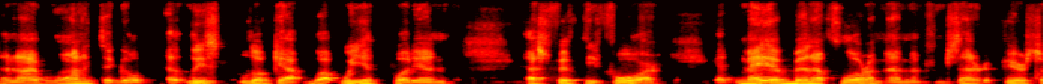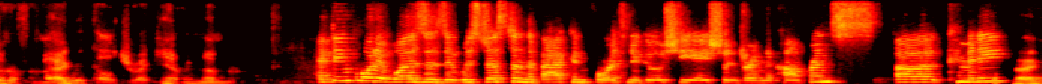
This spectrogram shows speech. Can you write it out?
And I wanted to go at least look at what we had put in S54. It may have been a floor amendment from Senator Pearson or from agriculture. I can't remember. I think what it was is it was just in the back and forth negotiation during the conference uh, committee okay.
